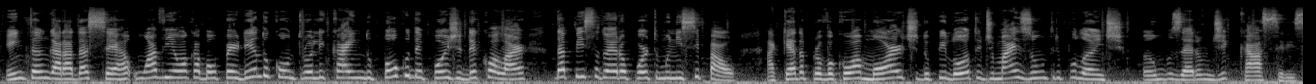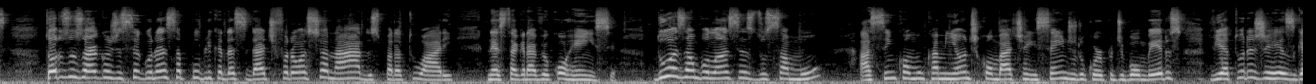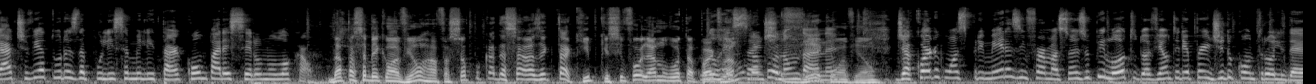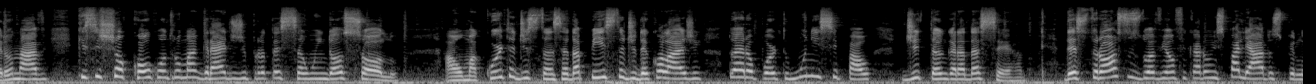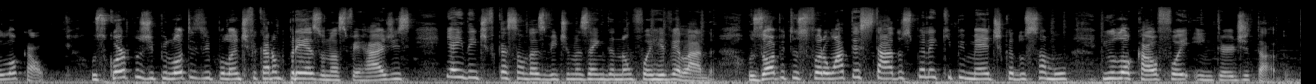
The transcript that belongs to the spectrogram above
em Tangará da Serra, um avião acabou perdendo o controle e caindo pouco depois de decolar da pista do aeroporto municipal. A queda provocou a morte do piloto e de mais um tripulante. Ambos eram de Cáceres. Todos os órgãos de segurança pública da cidade foram acionados para atuarem nesta grave ocorrência. Duas ambulâncias do SAMU assim como um caminhão de combate a incêndio do Corpo de Bombeiros, viaturas de resgate e viaturas da Polícia Militar compareceram no local. Dá pra saber que é um avião, Rafa? Só por causa dessa asa que tá aqui, porque se for olhar no outra parte No lá, restante não dá pra não ver dá, que né? é um avião. De acordo com as primeiras informações, o piloto do avião teria perdido o controle da aeronave, que se chocou contra uma grade de proteção indo ao solo. A uma curta distância da pista de decolagem do aeroporto municipal de Tângara da Serra. Destroços do avião ficaram espalhados pelo local. Os corpos de piloto e tripulante ficaram presos nas ferragens e a identificação das vítimas ainda não foi revelada. Os óbitos foram atestados pela equipe médica do SAMU e o local foi interditado.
